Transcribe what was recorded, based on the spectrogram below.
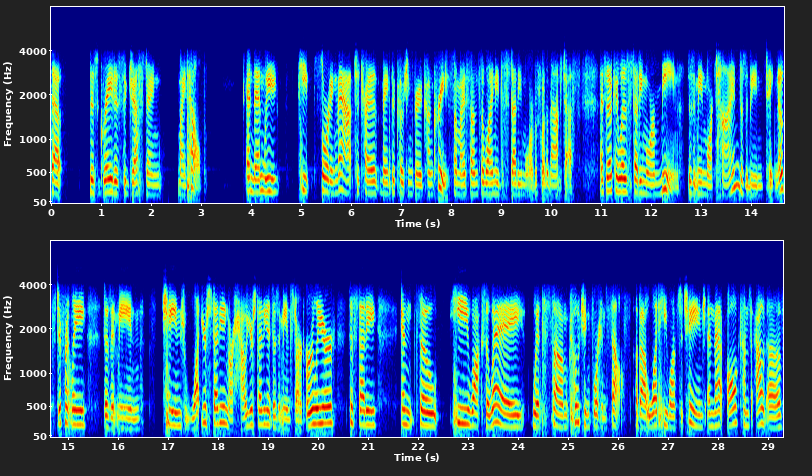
that this grade is suggesting might help? And then we keep sorting that to try to make the coaching very concrete. So my son said, Well, I need to study more before the math test. I said, Okay, what does study more mean? Does it mean more time? Does it mean take notes differently? Does it mean change what you're studying or how you're studying it? Does it mean start earlier to study? And so he walks away with some coaching for himself about what he wants to change, and that all comes out of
